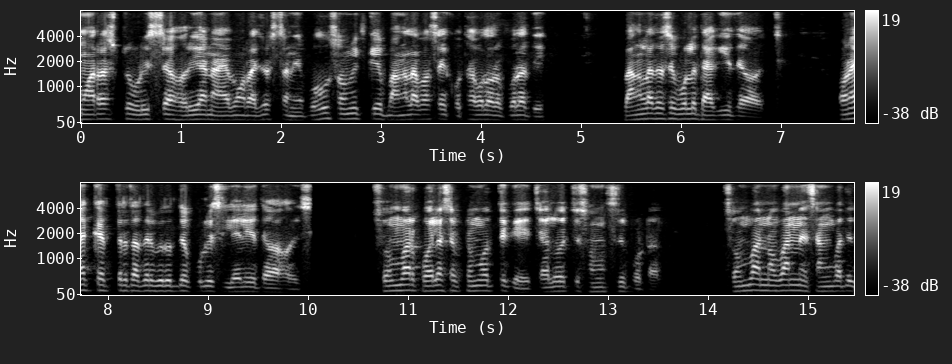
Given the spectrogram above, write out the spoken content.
মহারাষ্ট্র, উড়িষ্যা, হরিয়ানা এবং রাজস্থানে বহু শ্রমিককে বাংলা ভাষায় কথা বলার অপরাধে বাংলাদেশে বলে দাগিয়ে দেওয়া হচ্ছে। অনেক ক্ষেত্রে তাদের বিরুদ্ধে পুলিশ লেলিয়ে দেওয়া হয়েছে। সোমবার পয়লা সেপ্টেম্বর থেকে চালু হচ্ছে সমশ্রী পোর্টাল। সোমবার নবান্নে সাংবাদিক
